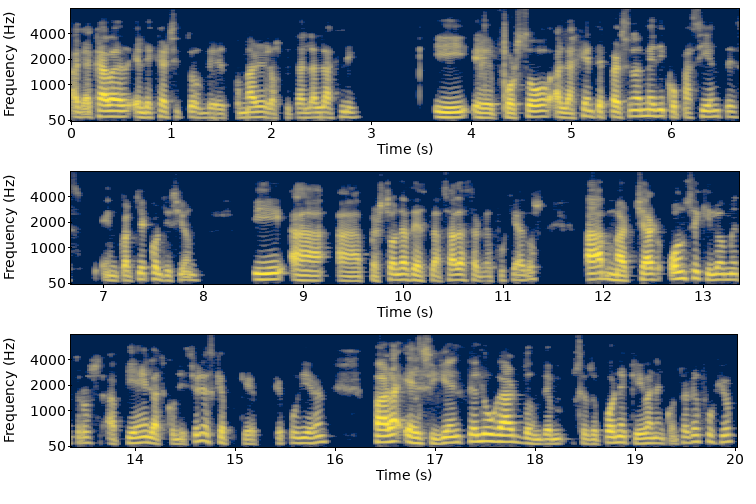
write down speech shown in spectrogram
acaba el ejército de tomar el hospital Al-Ahli y eh, forzó a la gente, personal médico, pacientes en cualquier condición y a, personas desplazadas, a refugiados, a marchar 11 kilómetros a pie en las condiciones que, pudieran para el siguiente lugar donde se supone que iban a encontrar refugio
